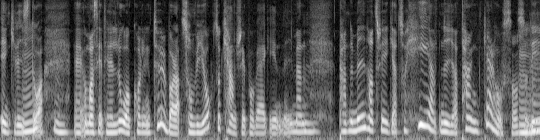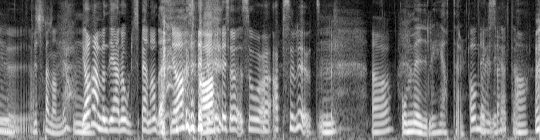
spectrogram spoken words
en kris mm. då. Mm. Eh, om man ser till en lågkonjunktur bara, som vi också kanske är på väg in i. Men mm. pandemin har triggat så helt nya tankar hos oss. Och det, är ju, alltså, det är spännande. Jag använder gärna ordet spännande. Ja. ja. så, så, absolut. Ja. Och möjligheter. Och möjligheter. Ja.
